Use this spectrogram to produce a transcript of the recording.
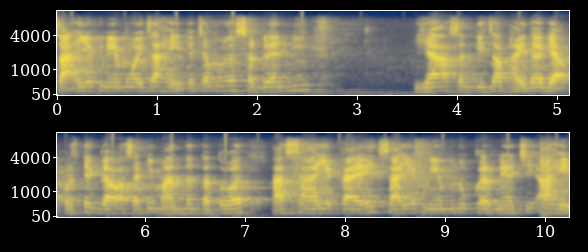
सहाय्यक नेमवायचा आहे. त्याच्यामुळं सगळ्यांनी या संधीचा फायदा घ्या. प्रत्येक गावासाठी मानधन तत्वावर हा सहाय्यक काय सहाय्यक नेमणूक करण्याची आहे.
